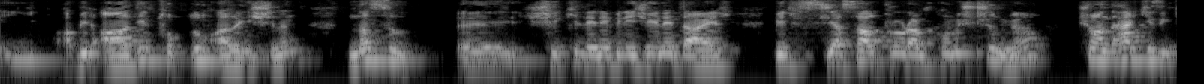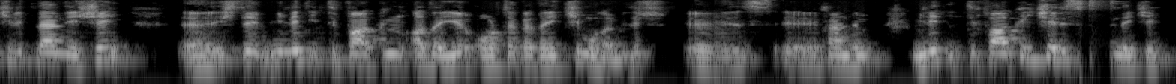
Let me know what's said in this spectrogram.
bir adil toplum arayışının nasıl e, şekillenebileceğine dair bir siyasal program konuşulmuyor. Şu anda herkesin kilitlendiği şey e, işte Millet İttifakı'nın adayı, ortak adayı kim olabilir? E, e, efendim Millet İttifakı içerisindeki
